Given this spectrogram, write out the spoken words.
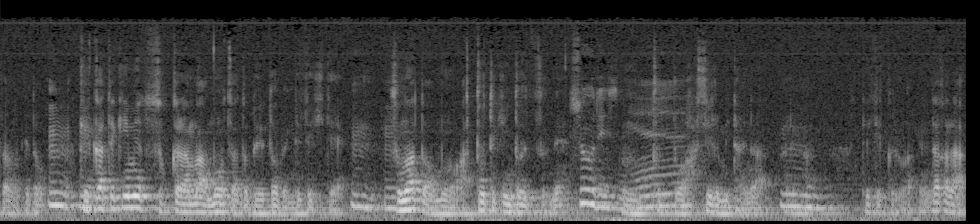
たわけど、んうん。結果的に見るとそこからまあモーツァルトベートーベン出てきて、うんうん。その後はもう圧倒的にドイツねそうですうんね、トップを走るみたいなあれがうん。出てくるわけ。だから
